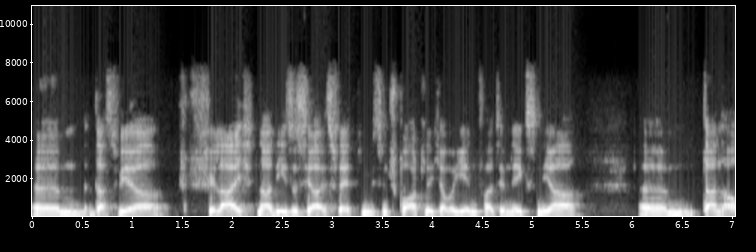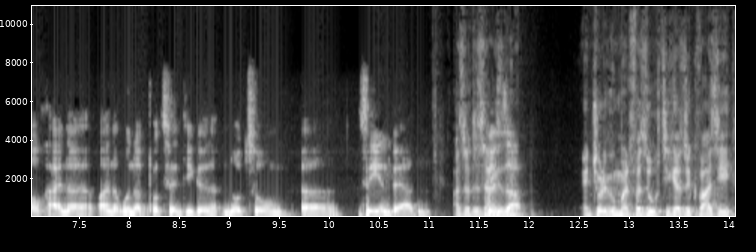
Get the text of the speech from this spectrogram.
ähm, dass wir vielleicht, na dieses Jahr ist vielleicht ein bisschen sportlich, aber jedenfalls im nächsten Jahr ähm, dann auch eine, eine hundertprozentige Nutzung äh, sehen werden. Also das heißt, Wie gesagt, Entschuldigung, man versucht sich also quasi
